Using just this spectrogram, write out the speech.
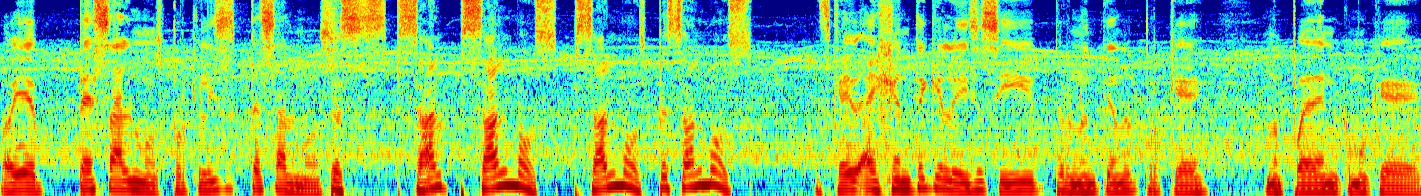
Oye, Pesalmos, ¿por qué le dices Pesalmos? Pues sal, salmos, salmos, pesalmos. Es que hay, hay gente que le dice así, pero no entiendo por qué no pueden como que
